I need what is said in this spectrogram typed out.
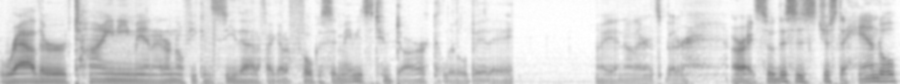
rather tiny, man, I don't know if you can see that, if I gotta focus it, maybe it's too dark a little bit, eh? Oh yeah, no, there it's better. All right, so this is just a handle.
